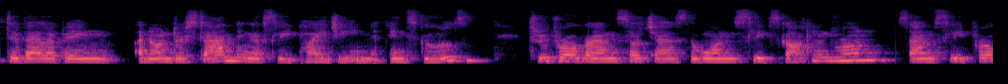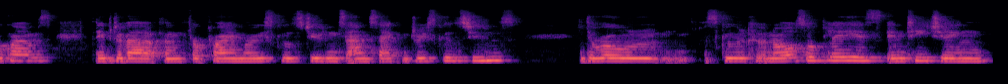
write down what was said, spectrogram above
developing an understanding of sleep hygiene in schools through programs such as the one Sleep Scotland run, sound sleep programs. They've developed them for primary school students and secondary school students. The role school can also play is in teaching,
